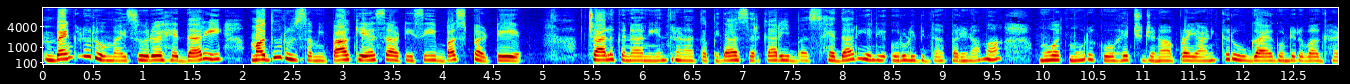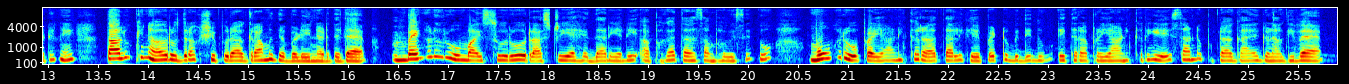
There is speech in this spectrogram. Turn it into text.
ಬೆಂಗಳೂರು ಮೈಸೂರು ಹೆದ್ದಾರಿ ಮಧೂರು ಸಮೀಪ ಕೆಎಸ್ಆರ್ಟಿಸಿ ಬಸ್ ಪಟ್ಟಿ. ಚಾಲಕನ ನಿಯಂತ್ರಣ ತಪ್ಪಿದ ಸರ್ಕಾರಿ ಬಸ್ ಹೆದ್ದಾರಿಯಲ್ಲಿ ಉರುಳಿ ಬಿದ್ದ ಪರಿಣಾಮ. ಮೂವತ್ಮೂರಕ್ಕೂ ಹೆಚ್ಚು ಜನ ಪ್ರಯಾಣಿಕರು ಗಾಯಗೊಂಡಿರುವ ಘಟನೆ ತಾಲೂಕಿನ ರುದ್ರಾಕ್ಷಿಪುರ ಗ್ರಾಮದ ಬಳಿ ನಡೆದಿದೆ. ಬೆಂಗಳೂರು ಮೈಸೂರು ರಾಷ್ಟ್ರೀಯ ಹೆದ್ದಾರಿಯಲ್ಲಿ ಅಪಘಾತ ಸಂಭವಿಸಿದ್ದು, ಮೂವರು ಪ್ರಯಾಣಿಕರ ತಲೆಗೆ ಪೆಟ್ಟು ಬಿದ್ದಿದ್ದು ಇತರ ಪ್ರಯಾಣಿಕರಿಗೆ ಸಣ್ಣಪುಟ್ಟ ಗಾಯಗಳಾಗಿವೆ.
